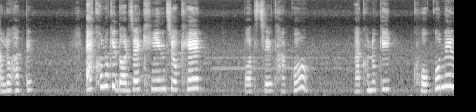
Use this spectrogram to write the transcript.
আলো হাতে। এখনও কি দরজায় ক্ষীণ চোখে পথ চেয়ে থাকো? এখনও কি খোকনের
